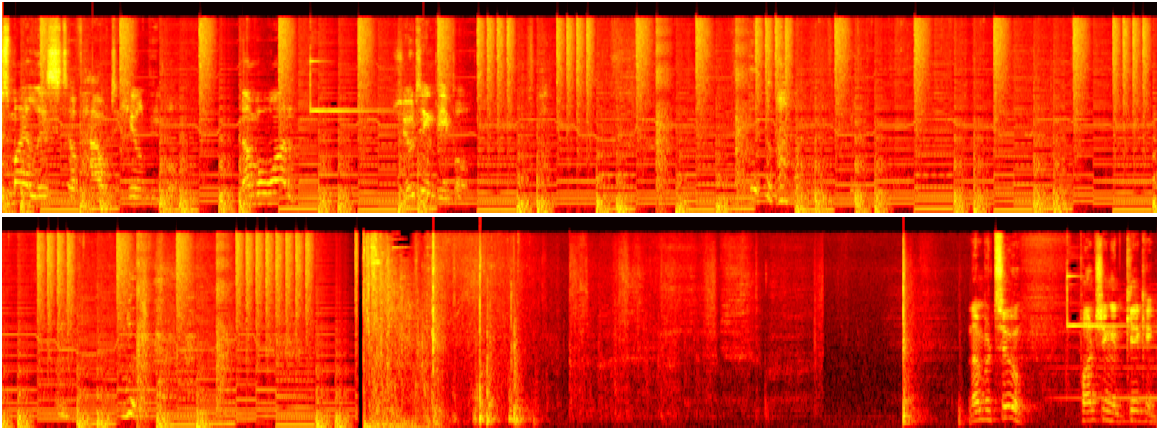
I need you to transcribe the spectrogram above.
Here's my list of how to kill people. Number one, shooting people. Number two, punching and kicking.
